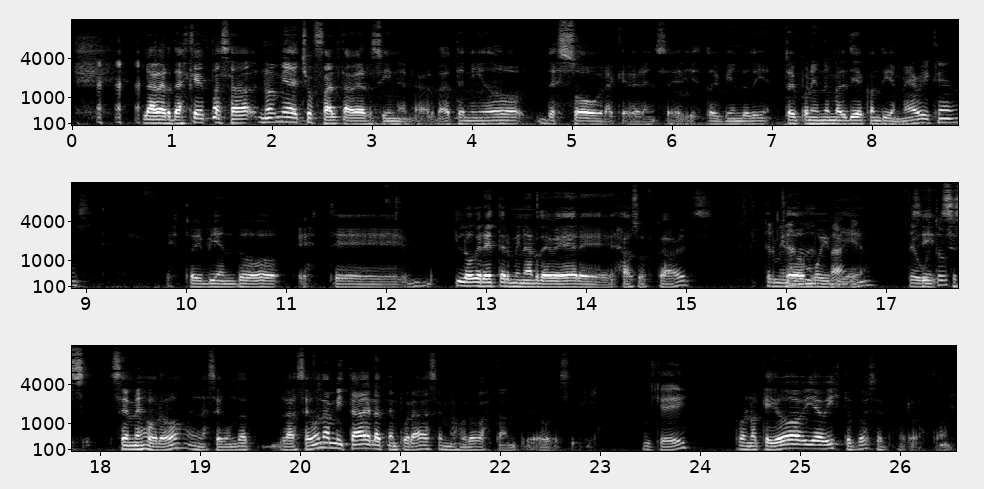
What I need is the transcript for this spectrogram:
La verdad es que he pasado, no me ha hecho falta ver cine, la verdad. He tenido de sobra que ver en serie. Estoy viendo, estoy poniéndome al día con The Americans. Estoy viendo, este, logré terminar de ver eh, House of Cards. Quedó muy bien. ¿Te gustó? Se, mejoró en la segunda, la segunda mitad de la temporada se mejoró bastante, debo decirlo. Ok. Con lo que yo había visto, pues se mejoró bastante.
